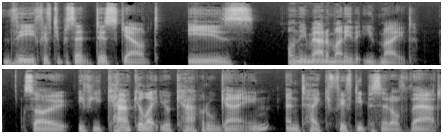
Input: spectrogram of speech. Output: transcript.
The 50% discount is on the amount of money that you've made. So, if you calculate your capital gain and take 50% of that,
